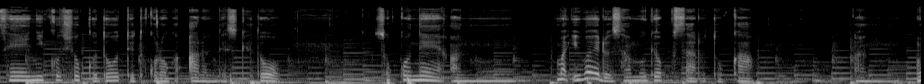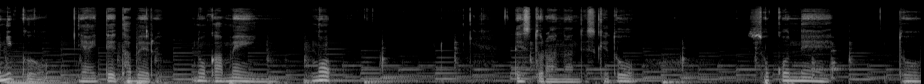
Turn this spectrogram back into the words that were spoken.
精肉食堂っていうところがあるんですけどそこねあの、まあ、いわゆるサムギョプサルとかあのお肉を焼いて食べるのがメインのレストランなんですけどそこねえっと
